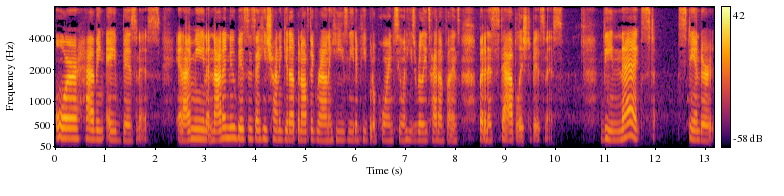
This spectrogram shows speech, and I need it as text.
or having a business. And I mean, not a new business that he's trying to get up and off the ground and he's needing people to pour into and he's really tight on funds, but an established business. The next standard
